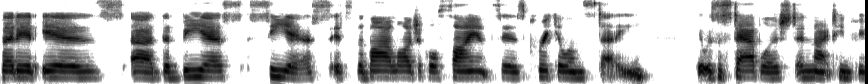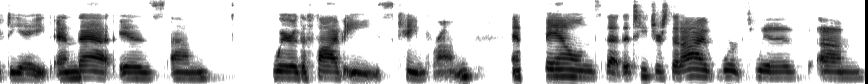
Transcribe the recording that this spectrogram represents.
But it is uh, the BSCS. It's the Biological Sciences Curriculum Study. It was established in 1958, and that is um, where the five E's came from. And found that the teachers that I worked with um,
